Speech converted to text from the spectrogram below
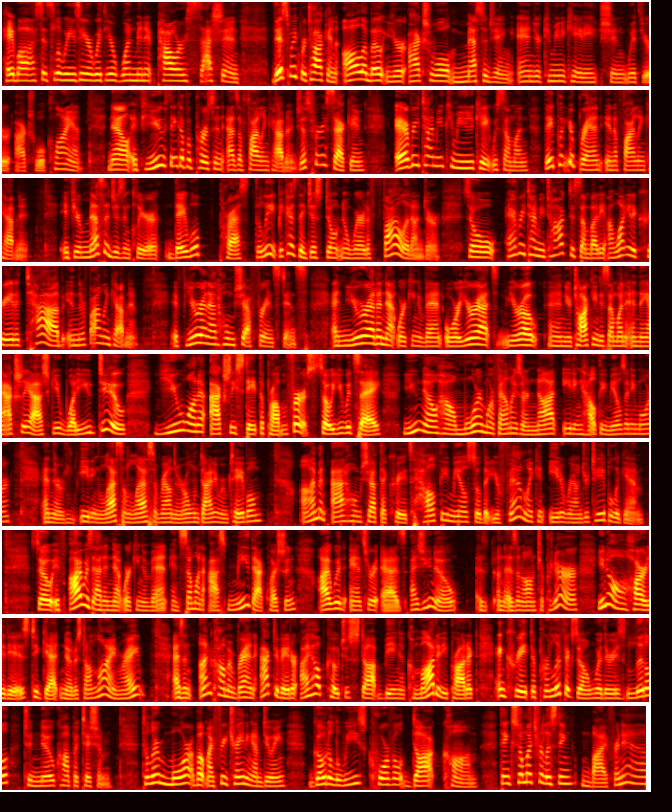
Hey, boss, it's Louise here with your one minute power session. This week, we're talking all about your actual messaging and your communication with your actual client. Now, if you think of a person as a filing cabinet, just for a second, every time you communicate with someone, they put your brand in a filing cabinet. If your message isn't clear, they will press delete because they just don't know where to file it under. So every time you talk to somebody, I want you to create a tab in their filing cabinet. If you're an at-home chef, for instance, and you're at a networking event or you're at you're out and you're talking to someone and they actually ask you, "What do you do?" you want to actually state the problem first. So you would say, "You know how more and more families are not eating healthy meals anymore and they're eating less and less around their own dining room table." I'm an at home chef that creates healthy meals so that your family can eat around your table again. So, if I was at a networking event and someone asked me that question, I would answer it as, as you know, as, as an entrepreneur, you know how hard it is to get noticed online, right? As an uncommon brand activator, I help coaches stop being a commodity product and create the prolific zone where there is little to no competition. To learn more about my free training I'm doing, go to louisecorville.com. Thanks so much for listening. Bye for now.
